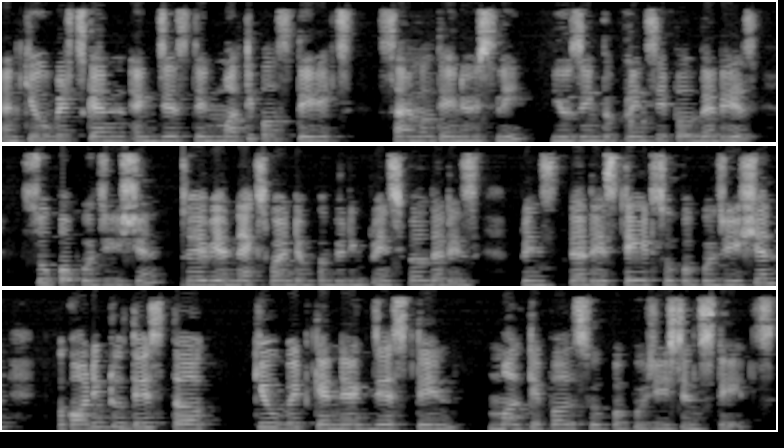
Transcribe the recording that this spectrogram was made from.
and qubits can exist in multiple states simultaneously using the principle that is superposition. So here we have next quantum computing principle that is that is state superposition. According to this, the qubit can exist in multiple superposition states.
